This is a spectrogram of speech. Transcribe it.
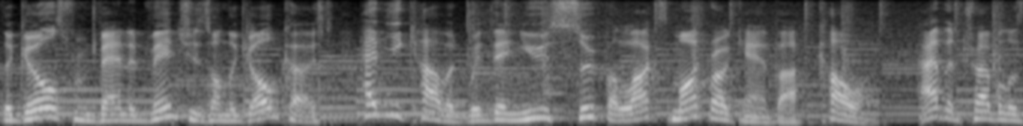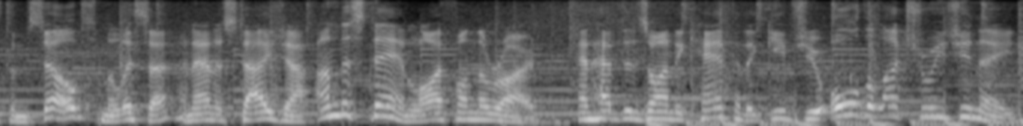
The girls from Van Adventures on the Gold Coast have you covered with their new super luxe micro camper, Koa. Avid travellers themselves, Melissa and Anastasia, understand life on the road and have designed a camper that gives you all the luxuries you need,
